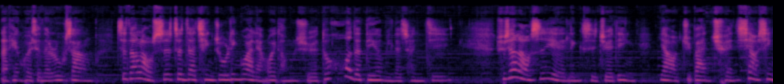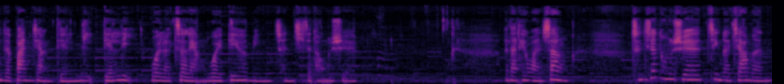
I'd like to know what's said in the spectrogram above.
那天回程的路上，指导老师正在庆祝另外两位同学都获得第二名的成绩，学校老师也临时决定要举办全校性的颁奖典礼，典礼为了这两位第二名成绩的同学。那天晚上。陈吉丹同学进了家门，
